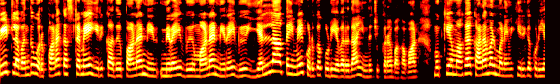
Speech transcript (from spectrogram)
வீட்டில் வந்து ஒரு பண கஷ்டமே இருக்காது. பண நி நிறைவு மன நிறைவு எல்லாத்தையுமே கொடுக்கக்கூடியவர் தான் இந்த சுக்கர பகவான். முக்கியமாக கணவன் மனைவிக்கு இருக்கக்கூடிய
